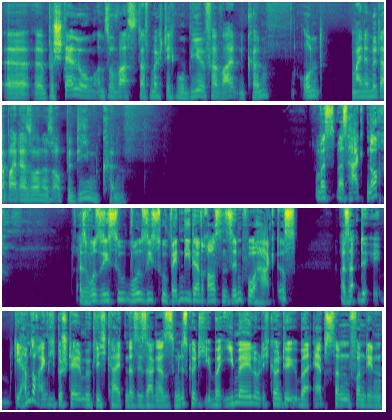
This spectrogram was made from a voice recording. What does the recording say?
äh, äh, Bestellungen und sowas, das möchte ich mobil verwalten können. Und meine Mitarbeiter sollen es auch bedienen können. Und was, was hakt noch? Also wo siehst du, wo siehst du, wenn die da draußen sind, wo hakt es? Also die, haben doch eigentlich Bestellmöglichkeiten, dass sie sagen, also zumindest könnte ich über E-Mail oder ich könnte über Apps dann von den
